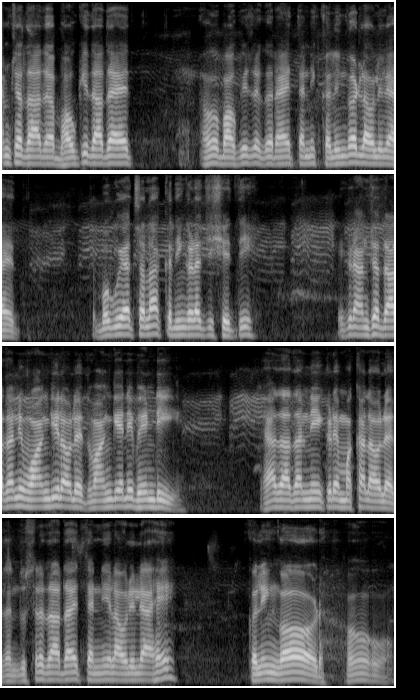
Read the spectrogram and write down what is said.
आमच्या दादा भावकी दादा आहेत. हो भावकीचं घर आहे. त्यांनी कलिंगड लावलेले आहेत. बघूया चला कलिंगडाची शेती. इकडे आमच्या दादांनी वांगी लावले आहेत वांगी आणि भेंडी. ह्या दादांनी इकडे मका लावल्या आहेत आणि दुसरे दादा आहेत त्यांनी लावलेले आहे कलिंगड. हो.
